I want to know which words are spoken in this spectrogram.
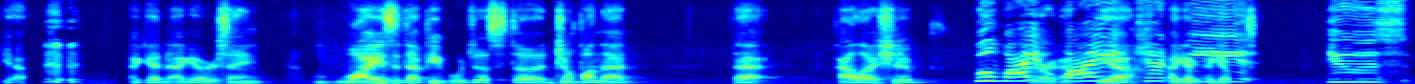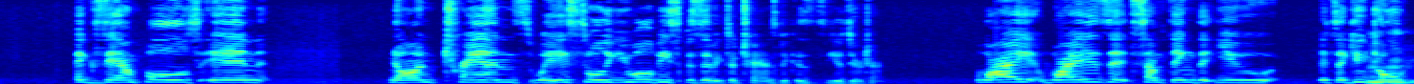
yeah i get i get what you're saying why is it that people just uh, jump on that that allyship. Well, why or, why yeah, can't get, we use examples in non-trans ways? Well, you will be specific to trans because use your term. Why why is it something that you? It's like you don't mm-hmm.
